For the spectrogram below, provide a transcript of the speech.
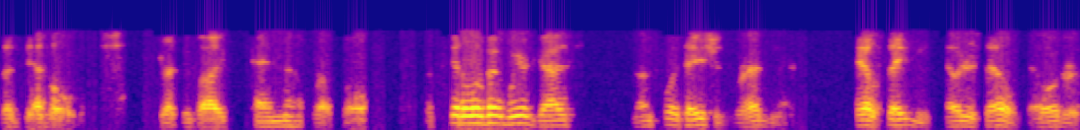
The Devils, directed by Ken Russell. Let's get a little bit weird, guys. Nunsploitation, we're heading there. Hail Satan, hail yourselves, hail Odorous.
